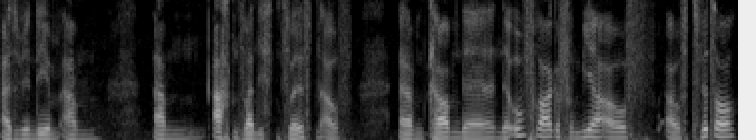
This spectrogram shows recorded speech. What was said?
also wir nehmen am, am 28.12. auf, ähm, kam eine, eine, Umfrage von mir auf, auf Twitter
